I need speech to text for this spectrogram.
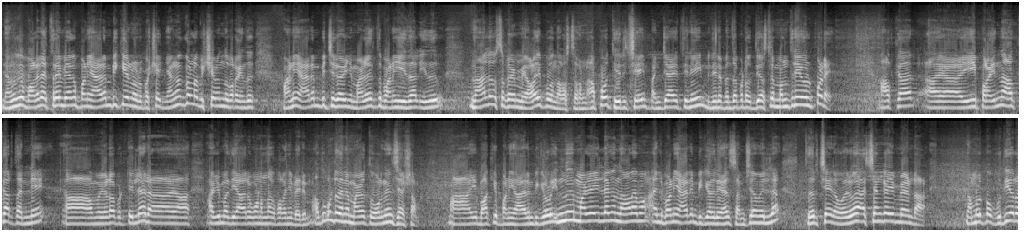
ഞങ്ങൾക്ക് വളരെ എത്രയും വേഗം പണി ആരംഭിക്കേണ്ടതുണ്ട്. പക്ഷേ ഞങ്ങൾക്കുള്ള വിഷയം എന്ന് പറയുന്നത് പണി ആരംഭിച്ചു കഴിഞ്ഞ് മഴയത്ത് പണി ചെയ്താൽ ഇത് നാല് ദിവസം കഴിയുമ്പോൾ ഇളകിപ്പോകുന്ന അവസ്ഥയാണ്. അപ്പോൾ തീർച്ചയായും പഞ്ചായത്തിനെയും ഇതിനെ ബന്ധപ്പെട്ട ഉദ്യോഗസ്ഥ മന്ത്രിയെ ഉൾപ്പെടെ ആൾക്കാർ ഈ പറയുന്ന ആൾക്കാർ തന്നെ ഇടപെട്ടില്ല. അഴിമതി ആരോപണം എന്നൊക്കെ പറഞ്ഞ് വരും. അതുകൊണ്ട് തന്നെ മഴ തോർന്നതിന് ശേഷം ബാക്കി പണി ആരംഭിക്കുകയുള്ളൂ ഇന്ന് മഴയില്ല. ഇല്ലെങ്കിൽ നാളെ അതിന്റെ പണി ആരംഭിക്കും. അതിൽ ഏത് സംശയമില്ല തീർച്ചയായും ഓരോ ആശങ്കയും വേണ്ട. നമ്മളിപ്പോൾ പുതിയൊരു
